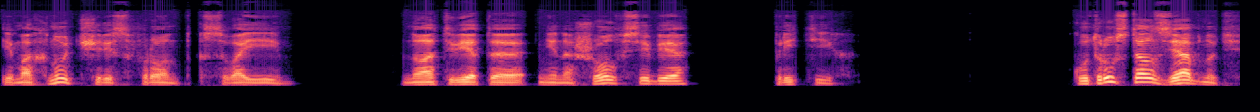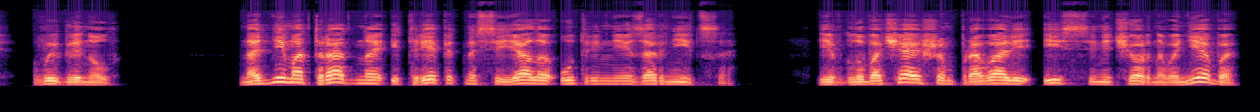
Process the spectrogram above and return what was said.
и махнуть через фронт к своим. Но ответа не нашел в себе, притих. К утру стал зябнуть, выглянул. Над ним отрадно и трепетно сияла утренняя зорница и в глубочайшем провале истине черного неба,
